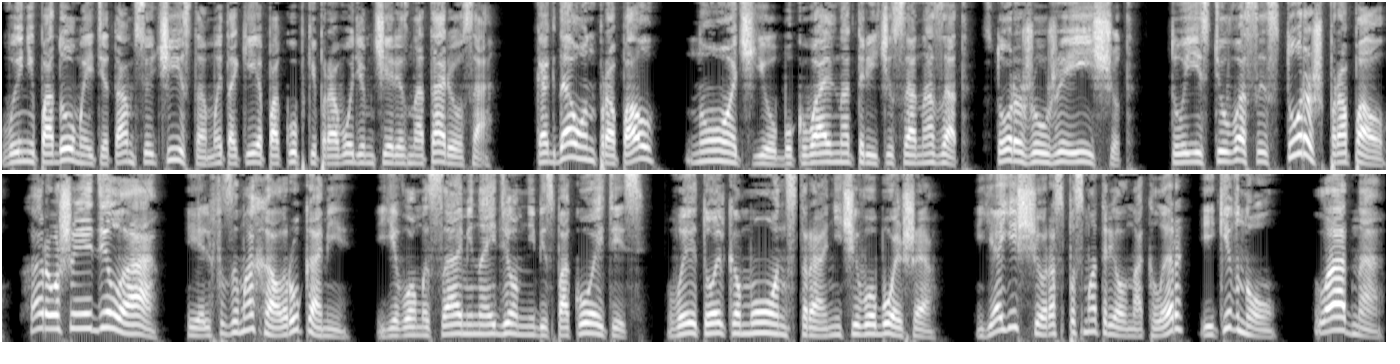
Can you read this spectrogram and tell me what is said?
Вы не подумайте, там все чисто, мы такие покупки проводим через нотариуса. Когда он пропал? Ночью, буквально три часа назад. Сторожа уже ищут. То есть у вас и сторож пропал? Хорошие дела. Эльф замахал руками. Его мы сами найдем, не беспокойтесь. Вы только монстра, ничего больше. Я еще раз посмотрел на Клэр и кивнул. «Ладно,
